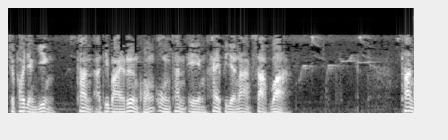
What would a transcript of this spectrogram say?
เฉพาะอย่างยิ่งท่านอธิบายเรื่องขององค์ท่านเองให้พญานาคทราบว่า ท่าน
